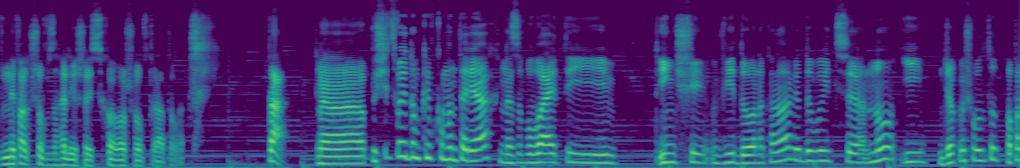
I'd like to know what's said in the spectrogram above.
не факт, що взагалі щось хорошого втратила. Так. Е, пишіть свої думки в коментарях. Не забувайте інші відео на каналі дивитися. Ну і дякую, що були тут. Па-па.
